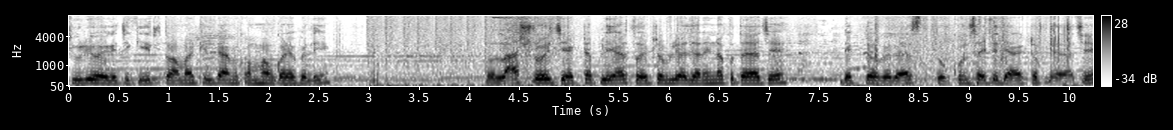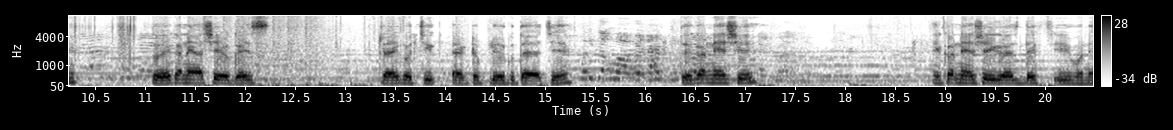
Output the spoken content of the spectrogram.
চুরি হয়ে গেছে কিল তো আমার কিলটা আমি কনফার্ম করে ফেলি। তো লাস্ট রয়েছে একটা প্লেয়ার তো একটা প্লেয়ার জানি না কোথায় আছে। দেখতে হবে গাইজ তো কোন সাইডে দিয়ে আরেকটা প্লেয়ার আছে। তো এখানে আসে গাইজ ট্রাই করছি একটা প্লেয়ার কোথায় আছে। তো এখানে এসে এখানে এসে গাছ দেখছি মানে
